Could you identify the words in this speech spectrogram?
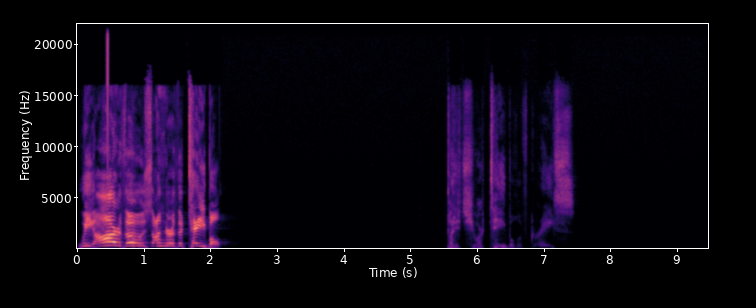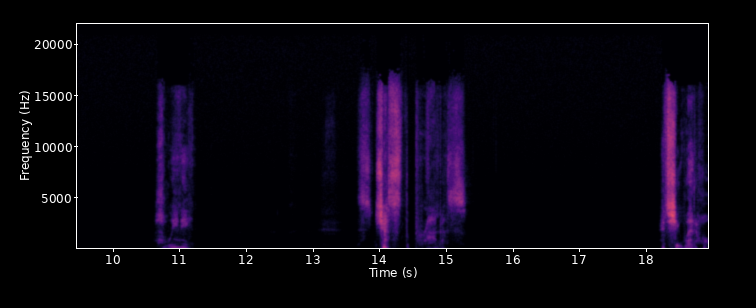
we are those under the table. But it's your table of grace. All we need is just the promise. And she went home.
